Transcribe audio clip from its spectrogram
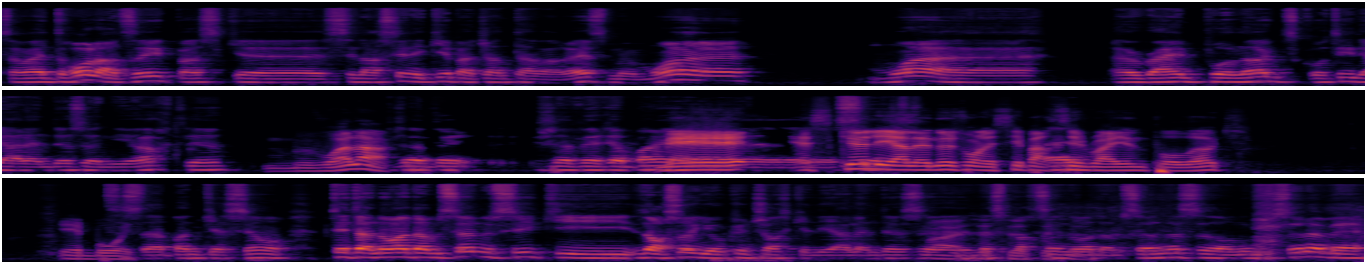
ça va être drôle à dire parce que c'est l'ancienne équipe à John Tavares, mais moi, moi, euh, Ryan Pollock du côté des Islanders de New York, là, voilà. Je le verrais bien. Mais euh, est-ce que les Islanders vont laisser partir Ryan Pollock? Boy. C'est la bonne question. Peut-être un Noah Thompson aussi qui. Non, ça, il n'y a aucun chance que les Islanders euh, laissent partir Noah Thompson. Là, on oublie ça. Là, mais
